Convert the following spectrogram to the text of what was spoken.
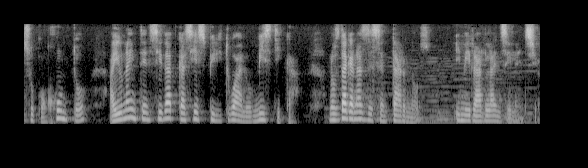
su conjunto hay una intensidad casi espiritual o mística. Nos da ganas de sentarnos y mirarla en silencio.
